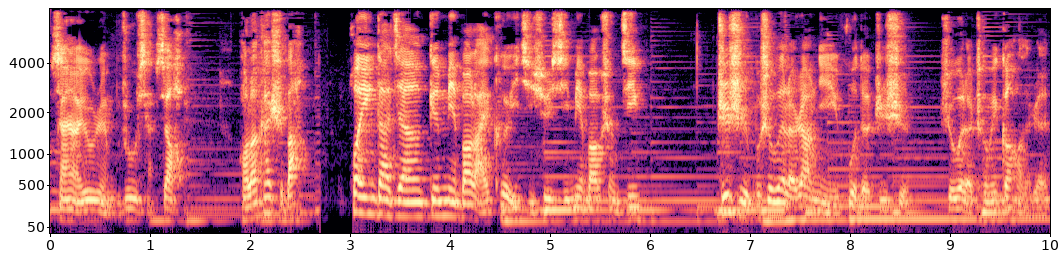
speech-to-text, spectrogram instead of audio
想想又忍不住想笑。好了，开始吧，欢迎大家跟面包来客一起学习面包圣经。知识不是为了让你获得知识，是为了成为更好的人。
